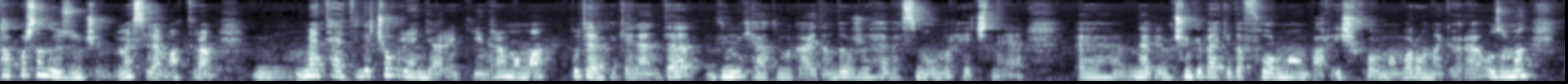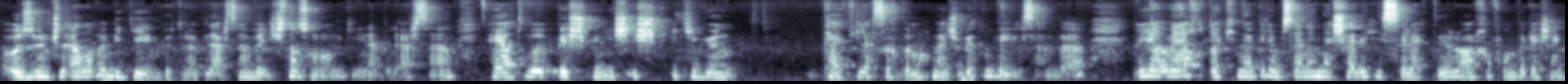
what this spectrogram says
tapırsan özün üçün. Məsələn, atıram, mən tətildə çox rəngarəng geyinirəm, amma bu tərəfə gələndə günlük həyatıma qayıdanda uje həvəsim olmur heç nəyə. E, nə bilim, çünki bəlkə də forman var, iş forman var ona görə. O zaman özün üçün əlavə bir geyim götürə bilərsən və işdən sonra onu geyinə bilərsən. Həyatını 5 gün iş, iş 2 gün tətilə sığdırmaq məcburiyyətində deyilsən də. Ya və yaxud da ki, nə bilim, sənə nəşəli hiss elətdirir, arxa fonda qəşəng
